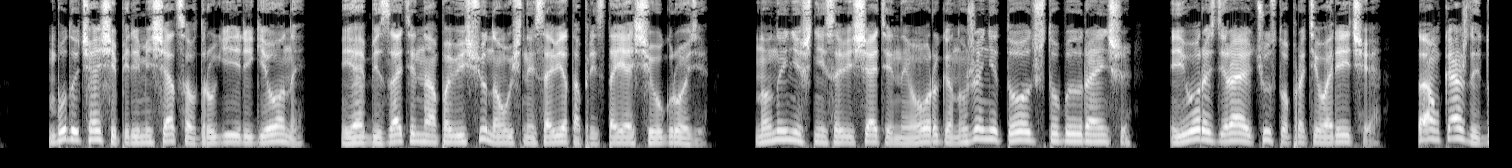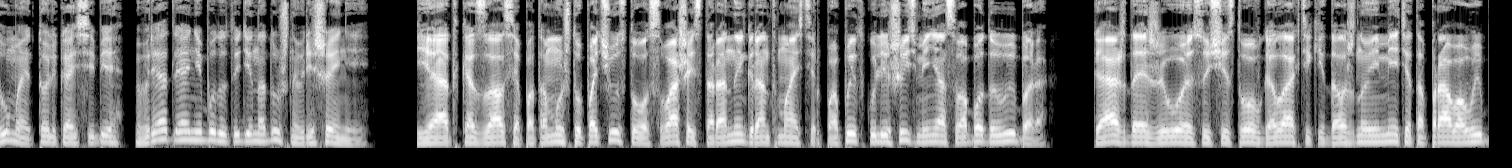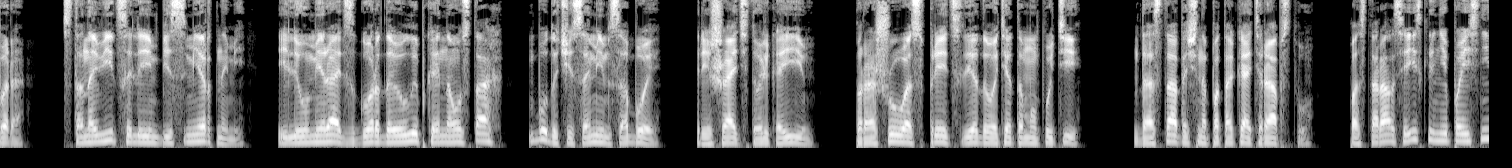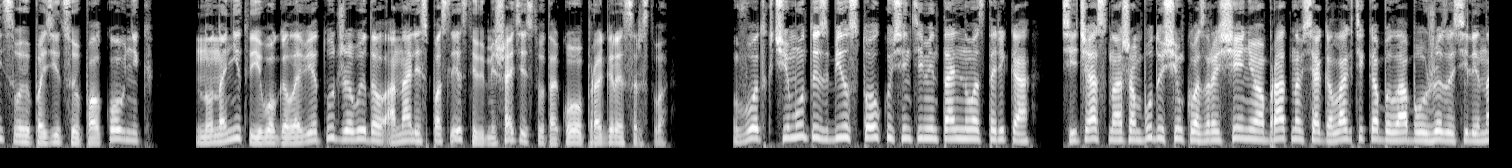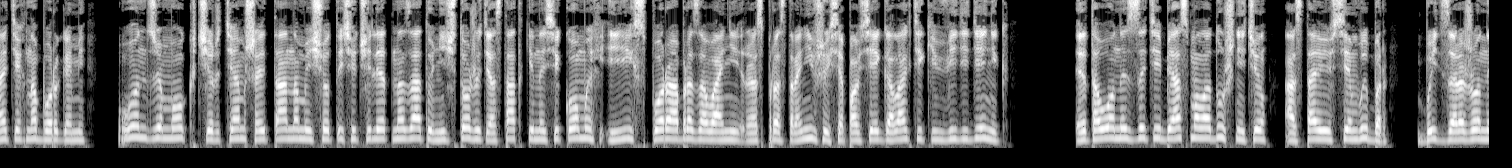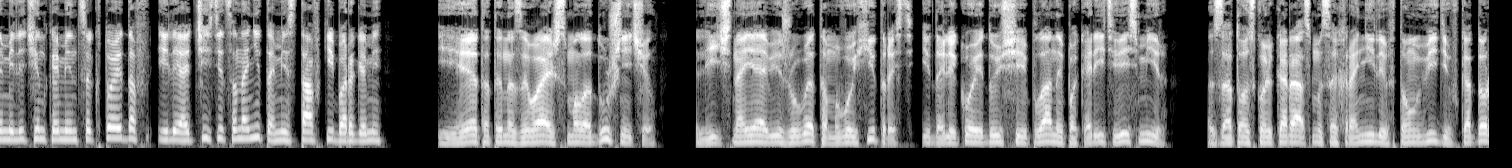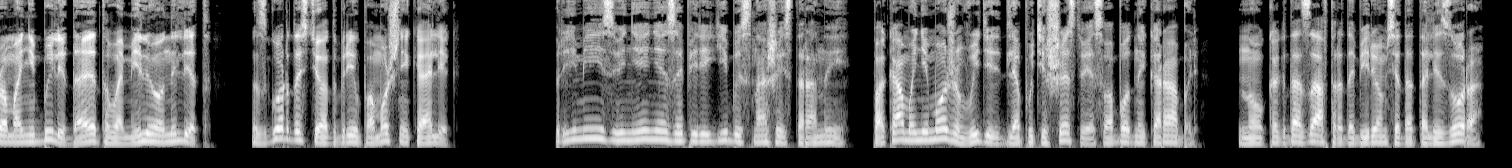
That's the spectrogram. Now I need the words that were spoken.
Буду чаще перемещаться в другие регионы и обязательно оповещу научный совет о предстоящей угрозе. Но нынешний совещательный орган уже не тот, что был раньше. Его раздирают чувство противоречия. Там каждый думает только о себе. Вряд ли они будут единодушны в решении. Я отказался, потому что почувствовал с вашей стороны, грандмастер, попытку лишить меня свободы выбора. Каждое живое существо в галактике должно иметь это право выбора. Становиться ли им бессмертными или умирать с гордой улыбкой на устах, будучи самим собой. Решать только им. Прошу вас впредь следовать этому пути. Достаточно потакать рабству. Постарался искренне пояснить свою позицию полковник, но на нит в его голове тут же выдал анализ последствий вмешательства такого прогрессорства. «Вот к чему ты сбил с толку сентиментального старика? Сейчас в нашем будущем к возвращению обратно вся галактика была бы уже заселена техноборгами. Он же мог к чертям-шайтанам еще тысячи лет назад уничтожить остатки насекомых и их спорообразований, распространившихся по всей галактике в виде денег. Это он из-за тебя смолодушничал, оставив всем выбор – быть зараженными личинками инсектоидов или очиститься нанитами, став киборгами. И это ты называешь смолодушничал? Лично я вижу в этом его хитрость и далеко идущие планы покорить весь мир. За то, сколько раз мы сохранили в том виде, в котором они были до этого миллионы лет. С гордостью отбрил помощника Олег. Прими извинения за перегибы с нашей стороны. Пока мы не можем выделить для путешествия свободный корабль. Но когда завтра доберемся до Тализора,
